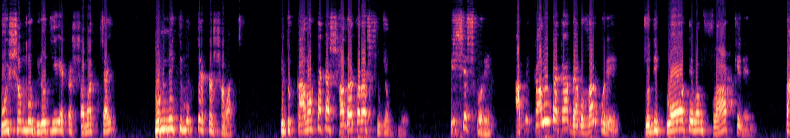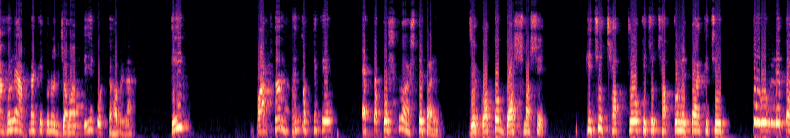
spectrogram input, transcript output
বৈষম্য বিরোধী একটা সমাজ চাই, দুর্নীতিমুক্ত একটা সমাজ চাই। কিন্তু কালো টাকা সাদা করার সুযোগ বিশেষ করে আপনি কালো টাকা ব্যবহার করে যদি প্লট এবং ফ্ল্যাট কেনেন, তাহলে আপনাকে কোনো জবাবদিহি করতে হবে না। এই বার্তার ভেতর থেকে একটা প্রশ্ন আসতে পারে যে গত দশ মাসে কিছু ছাত্র কিছু ছাত্র নেতা কিছু তরুণ নেতা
